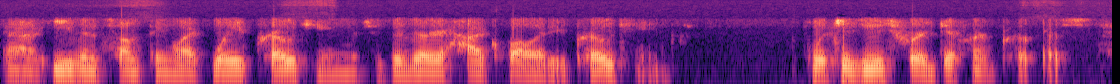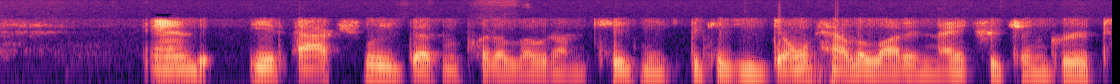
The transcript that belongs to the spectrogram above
uh, even something like whey protein, which is a very high quality protein, which is used for a different purpose. And it actually doesn't put a load on kidneys because you don't have a lot of nitrogen groups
